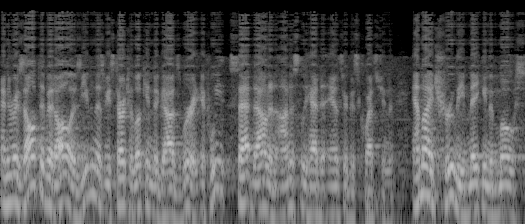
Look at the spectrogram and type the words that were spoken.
And the result of it all is even as we start to look into God's Word, if we sat down and honestly had to answer this question, am I truly making the most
